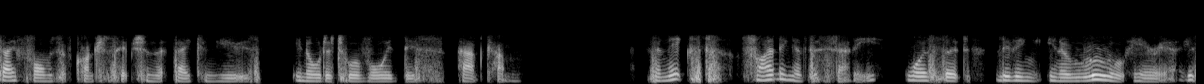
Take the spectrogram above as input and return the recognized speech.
safe forms of contraception that they can use in order to avoid this outcome. The next finding of the study was that living in a rural area is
